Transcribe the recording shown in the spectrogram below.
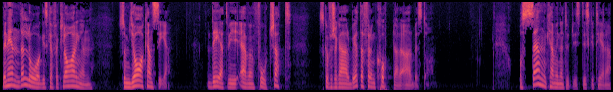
Den enda logiska förklaringen som jag kan se det är att vi även fortsatt ska försöka arbeta för en kortare arbetsdag. Och sen kan vi naturligtvis diskutera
